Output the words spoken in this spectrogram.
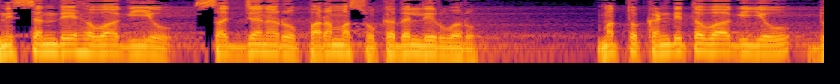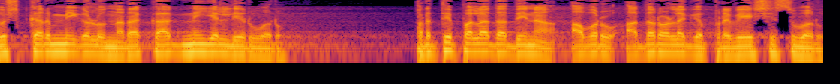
ನಿಸ್ಸಂದೇಹವಾಗಿಯೂ ಸಜ್ಜನರು ಪರಮ ಸುಖದಲ್ಲಿರುವರು ಮತ್ತು ಖಂಡಿತವಾಗಿಯೂ ದುಷ್ಕರ್ಮಿಗಳು ನರಕಾಗ್ನಿಯಲ್ಲಿರುವರು. ಪ್ರತಿಫಲದ ದಿನ ಅವರು ಅದರೊಳಗೆ ಪ್ರವೇಶಿಸುವರು.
